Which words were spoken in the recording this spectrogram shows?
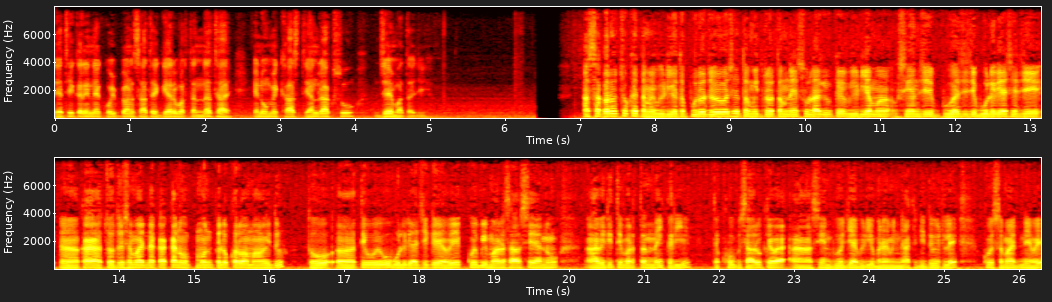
જેથી કરીને કોઈ પણ સાથે ગેરવર્તન ન થાય, એનું અમે ખાસ ધ્યાન રાખશું. જય માતાજી. આશા કરું છું કે તમે વીડિયો તો પૂરો જોયો હશે. તો મિત્રો, તમને શું લાગ્યું કે વિડીયામાં સીએનજી ભુવાજી જે બોલી રહ્યા છે, જે ચૌધરી સમાજના કાકાનું અપમાન પેલું કરવામાં આવ્યું હતું, તો તેઓ એવું બોલી રહ્યા છે કે હવે કોઈ બી માણસ આવશે એનું આવી રીતે વર્તન નહીં કરીએ. તો ખૂબ સારું કહેવાય. સીએન ભુવાજી આ વીડિયો બનાવીને નાખી દીધો એટલે કોઈ સમાજને હવે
